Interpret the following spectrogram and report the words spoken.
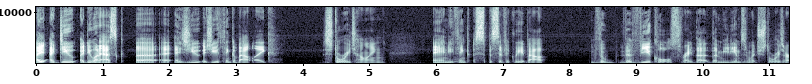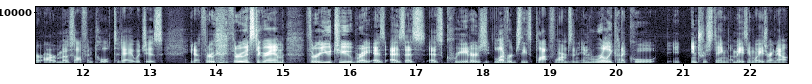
I I do I do want to ask uh as you as you think about like storytelling, and you think specifically about the the vehicles, right? The the mediums in which stories are, are most often told today, which is you know through through Instagram, through YouTube, right? As as as as creators leverage these platforms in, in really kind of cool, interesting, amazing ways right now.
